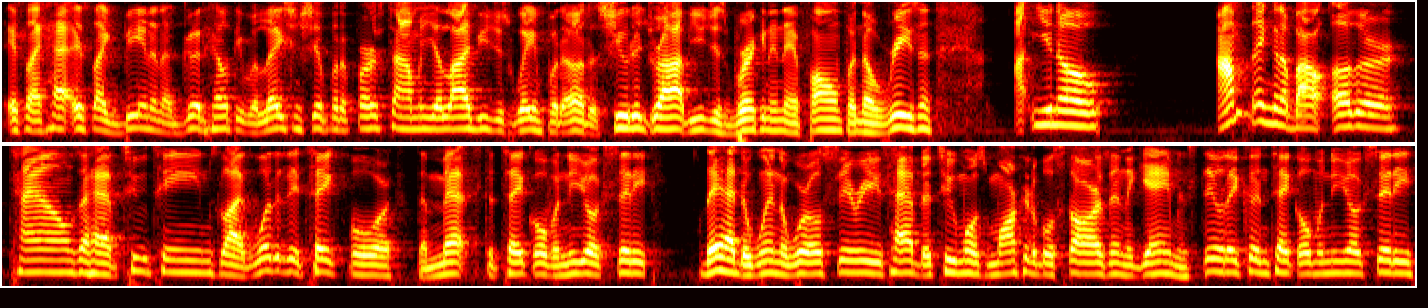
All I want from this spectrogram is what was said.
It's like it's like being in a good, healthy relationship for the first time in your life. You just waiting for the other shoe to drop. You just breaking in their phone for no reason. Uh, you know, I'm thinking about other towns that have two teams. Like, what did it take for the Mets to take over New York City? They had to win the World Series, have the two most marketable stars in the game, and still they couldn't take over New York City.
